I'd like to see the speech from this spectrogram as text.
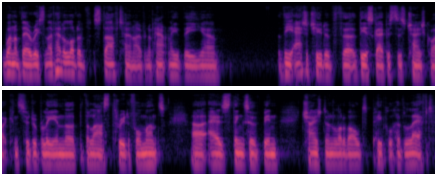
one of their recent. They've had a lot of staff turnover, and apparently the uh, the attitude of the, the escapists has changed quite considerably in the the last three to four months, uh, as things have been changed and a lot of old people have left.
